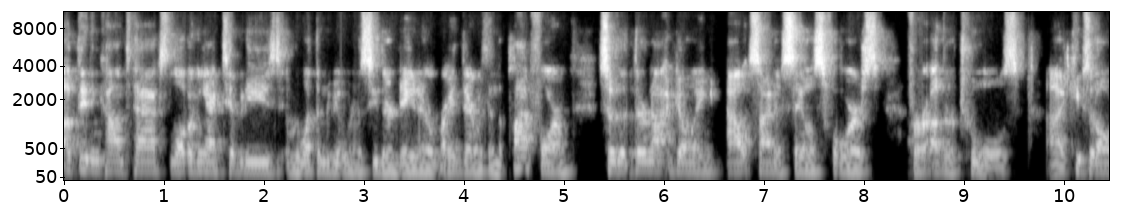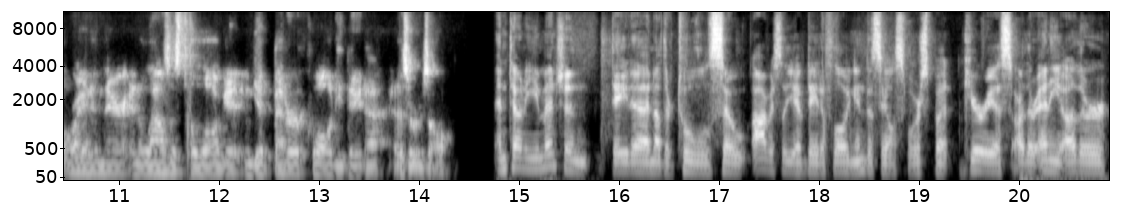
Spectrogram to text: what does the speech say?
updating contacts, logging activities, and we want them to be able to see their data right there within the platform so that they're not going outside of Salesforce for other tools. Uh, keeps it all right in there and allows us to log it and get better quality data as a result. And Tony, you mentioned data and other tools. So obviously you have data flowing into Salesforce, but curious, are there any other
